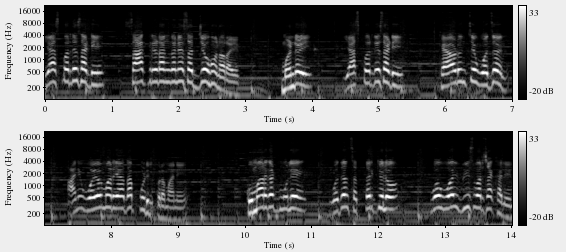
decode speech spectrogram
या स्पर्धेसाठी सहा क्रीडांगणे सज्ज होणार आहेत. मंडळी या स्पर्धेसाठी खेळाडूंचे वजन आणि वयोमर्यादा पुढीलप्रमाणे कुमारगट मुले वजन सत्तर किलो व वय वीस वर्षाखालील.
